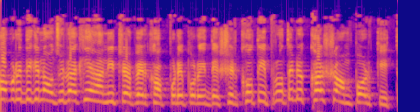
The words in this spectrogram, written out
খবরের দিকে নজর রাখি হানি ট্র্যাপের খপ্পরে পড়ে দেশের ক্ষতি প্রতিরক্ষা সম্পর্কিত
